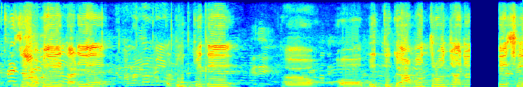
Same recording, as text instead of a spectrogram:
আচ্ছা, যেভাবে দাঁড়িয়ে বুক পেতে ও মৃত্যুকে আমন্ত্রণ জানিয়েছে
